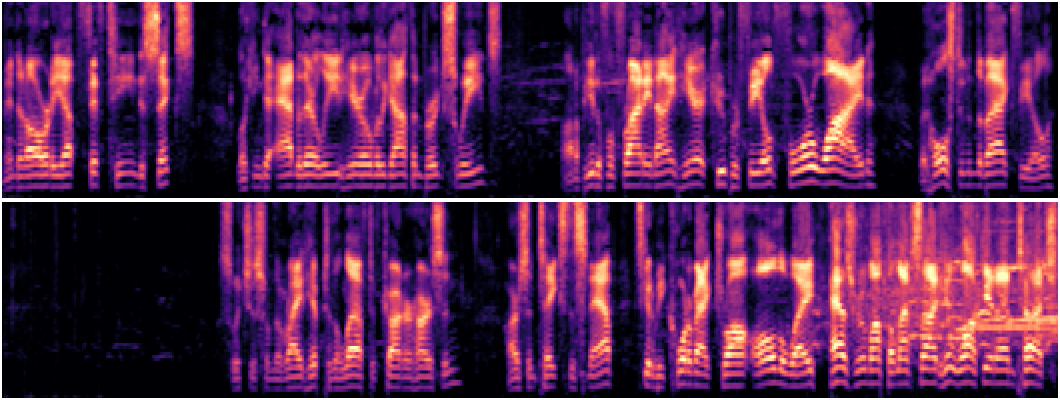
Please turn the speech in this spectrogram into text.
Minden already up 15 to 6, looking to add to their lead here over the Gothenburg Swedes on a beautiful Friday night here at Cooper Field. Four wide, but Holston in the backfield. Switches from the right hip to the left of Carter Harson. Harson takes the snap. It's going to be quarterback draw all the way. Has room off the left side. He'll walk in untouched.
